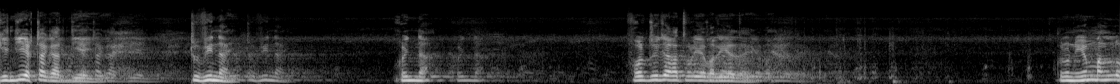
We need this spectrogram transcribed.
গেঞ্জি একটা গাত দিয়ে টুপি নাই টুপি নাই। কন্যা ফল দুই জায়গা তড়িয়া বাড়িয়া যায় কোনো নিয়ম মানলো?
